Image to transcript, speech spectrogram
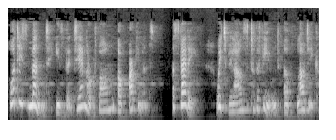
What is meant is the general form of argument, a study which belongs to the field of logic.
